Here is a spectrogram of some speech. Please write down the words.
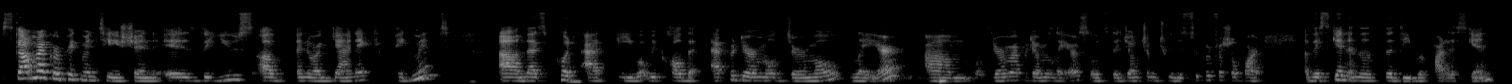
scalp micropigmentation is the use of an organic pigment um, that's put at the what we call the epidermal dermal layer um, or dermoepidermal layer. So it's the junction between the superficial part of the skin and the, the deeper part of the skin.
